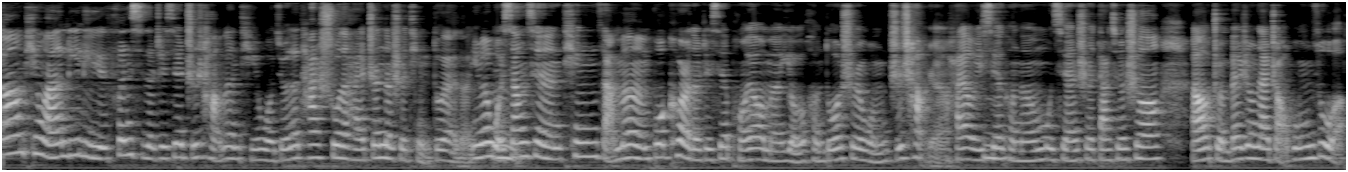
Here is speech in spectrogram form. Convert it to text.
刚刚听完 Lily 分析的这些职场问题，我觉得她说的还真的是挺对的。因为我相信听咱们播客的这些朋友们，有很多是我们职场人，还有一些可能目前是大学生，然后准备正在找工作。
